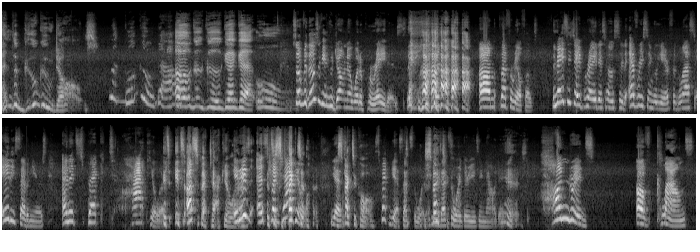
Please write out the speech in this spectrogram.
and the Goo Goo Dolls. The goo Goo Dolls. Oh, goo goo gaga, ooh. So, for those of you who don't know what a parade is, um, but for real, folks, the Macy's Day Parade is hosted every single year for the last 87 years, and it's spectacular. it's it's a spectacular. it is a It's a spectacular. spectacle. yes, Spectacle. Spec- yes, that's the word. That's the word they're using nowadays. Yes. Hundreds of clowns,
